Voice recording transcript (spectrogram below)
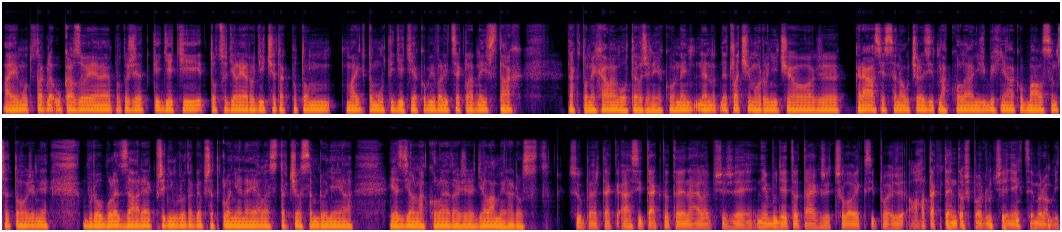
a jemu to takhle ukazujeme, protože ty děti, to, co dělají rodiče, tak potom mají k tomu ty děti jakoby velice kladný vztah, tak to necháváme otevřený, jako ne, ne, netlačím ho do ničeho, takže krásně se naučil jezdit na kole, aniž bych nějak bál jsem se toho, že mě budou bolet zády, jak před ním budu takhle předkloněný, ale strčil jsem do něj a jezdil na kole, takže dělá mi radost. Super, tak asi takto to je najlepšie, že nebude to tak, že človek si povie, že aha, tak tento šport určite nechcem robiť.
